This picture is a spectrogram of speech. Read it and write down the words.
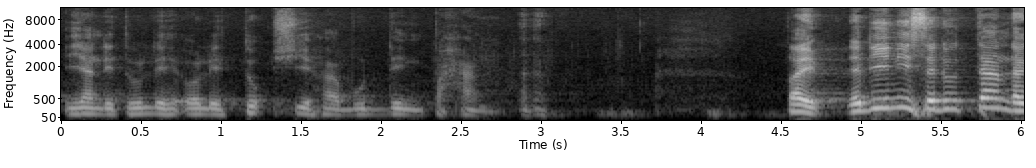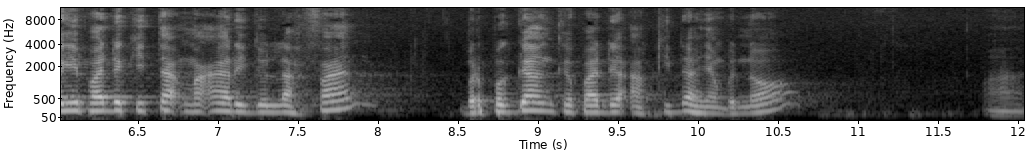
yang ditulis oleh Tuk Syihabuddin Pahang. Baik, jadi ini sedutan daripada kitab Ma'aridul Lahfan berpegang kepada akidah yang benar ha,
